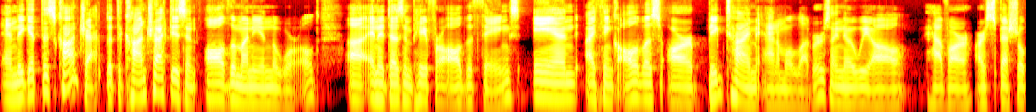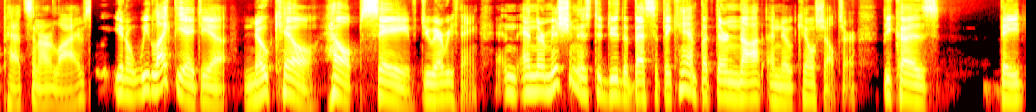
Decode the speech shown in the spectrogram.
and they get this contract. But the contract isn't all the money in the world uh, and it doesn't pay for all the things. And I think all of us are big time animal lovers. I know we all have our, our special pets in our lives. You know, we like the idea no kill, help, save, do everything. And, and their mission is to do the best that they can, but they're not a no kill shelter because they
